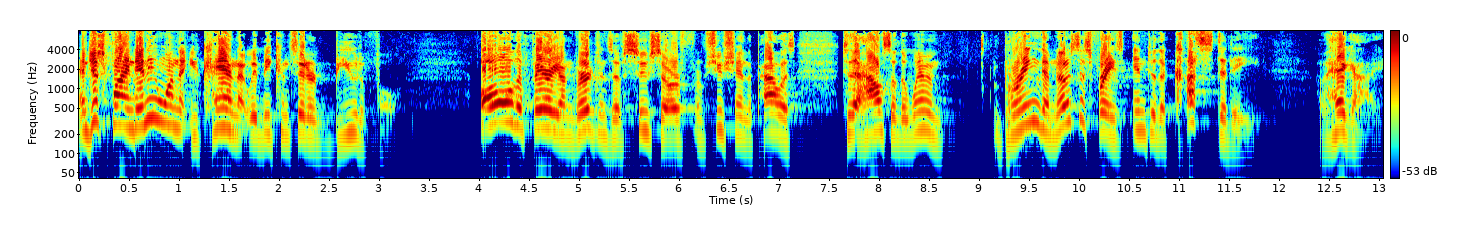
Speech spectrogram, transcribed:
and just find anyone that you can that would be considered beautiful. All the fair young virgins of Susa or from Shushan the palace to the house of the women, bring them, notice this phrase, into the custody of Hegai.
